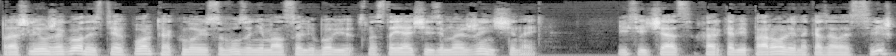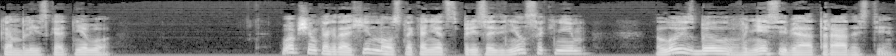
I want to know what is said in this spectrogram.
Прошли уже годы с тех пор, как Луис Ву занимался любовью с настоящей земной женщиной, и сейчас Харкаби Паролин оказалась слишком близко от него. В общем, когда Хинмаус наконец присоединился к ним, Луис был вне себя от радости.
